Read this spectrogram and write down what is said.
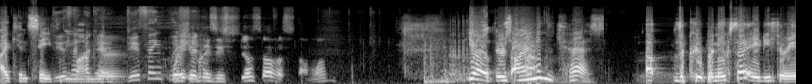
I can Do you safely mine. Okay. Do you think we Wait, should? please, you still still have a stun one? Yo, there's iron in the chest. Uh, the creeper nuke's at 83.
